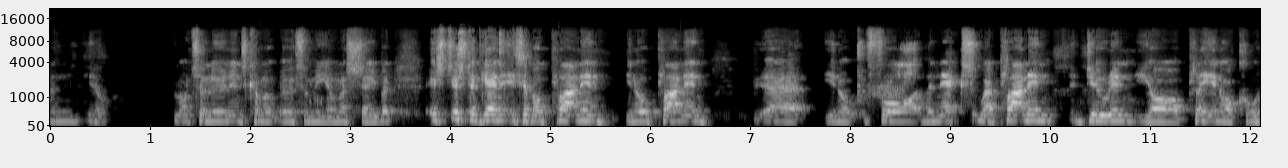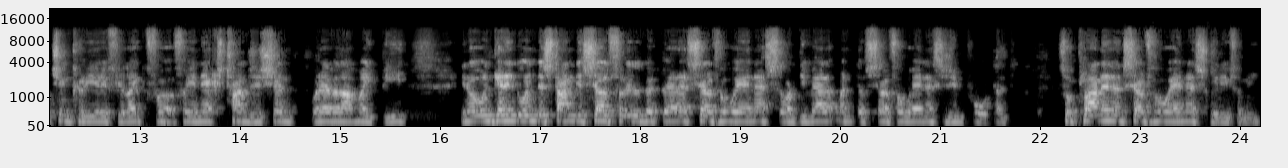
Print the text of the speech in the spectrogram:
and you know lots of learnings come out of it for me, I must say. But it's just again, it's about planning. You know, planning. Uh, you know, for the next, well, planning during your playing or coaching career, if you like, for, for your next transition, whatever that might be, you know, and getting to understand yourself a little bit better, self awareness or development of self awareness is important. So, planning and self awareness, really, for me.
